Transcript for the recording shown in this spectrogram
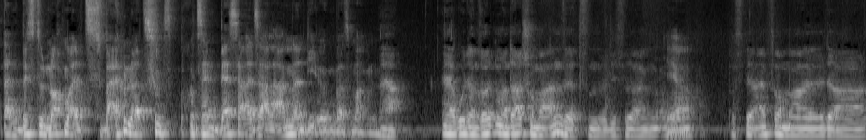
dann bist du nochmal 200% besser als alle anderen, die irgendwas machen. Ja. Ja gut, dann sollten wir da schon mal ansetzen, würde ich sagen. Ja. Dass wir einfach mal da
